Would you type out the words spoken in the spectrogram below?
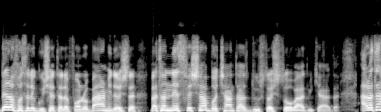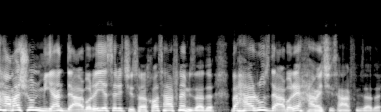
بلافاصله گوشه تلفن رو برمیداشته و تا نصف شب با چند تا از دوستاش صحبت می‌کرده. البته همشون میگن درباره یه سری چیزهای خاص حرف نمی‌زده و هر روز درباره همه چیز حرف می‌زده.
